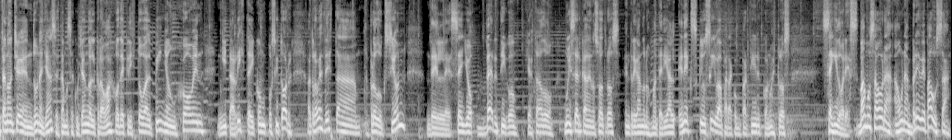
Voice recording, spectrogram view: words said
Esta noche en Duna Jazz estamos escuchando el trabajo de Cristóbal Piña, un joven guitarrista y compositor, a través de esta producción del sello Vértigo, que ha estado muy cerca de nosotros, entregándonos material en exclusiva para compartir con nuestros seguidores. Vamos ahora a una breve pausa.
